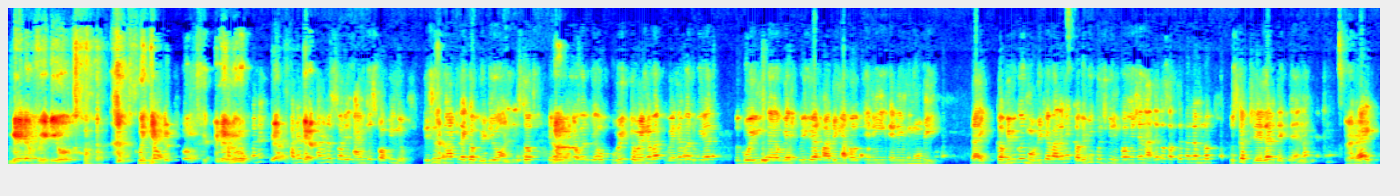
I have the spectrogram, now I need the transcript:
made a video. we No. can in a room. Anirudh, Yeah. Anirudh, Yeah. Anirudh, sorry, I'm just stopping you. This is Yeah. not like a video only. So you know, No, no, no. whenever we are, we, whenever whenever we are going, uh, we, we are hearing about any any movie, right? कभी भी कोई मूवी के बारे में कभी भी कुछ भी इंफॉर्मेशन आता है तो सबसे पहले हम लोग उसका ट्रेलर देखते हैं ना? Right.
